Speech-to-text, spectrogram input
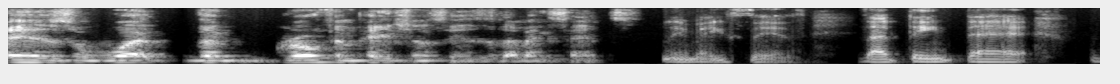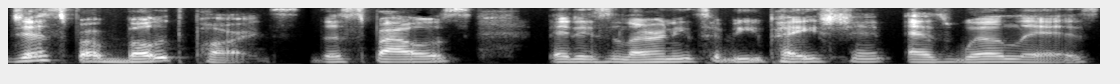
is what the growth in patience is if that makes sense. It makes sense. I think that just for both parts the spouse that is learning to be patient as well as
